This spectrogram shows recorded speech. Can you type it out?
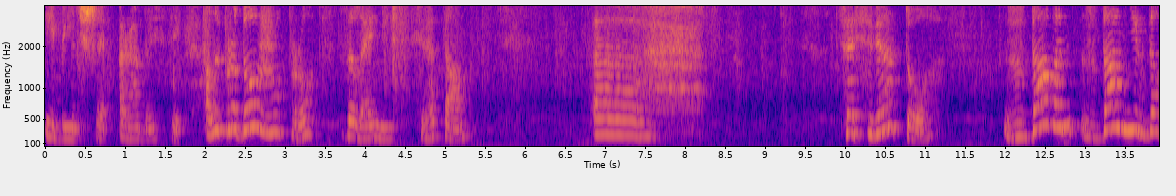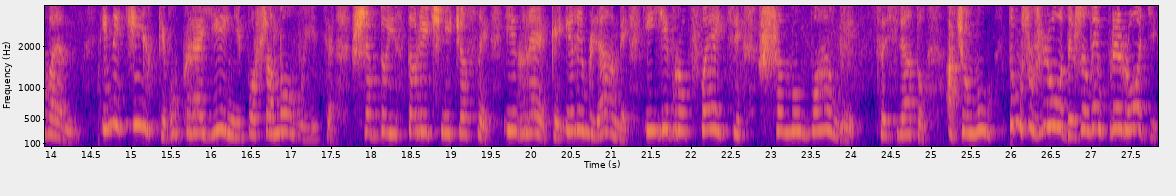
і більше радості. Але продовжу про зелені свята. Е, Це свято з з давніх давен. І не тільки в Україні пошановується ще в доісторичні часи. І греки, і римляни, і європейці шанували це свято. А чому? Тому що ж люди жили в природі,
